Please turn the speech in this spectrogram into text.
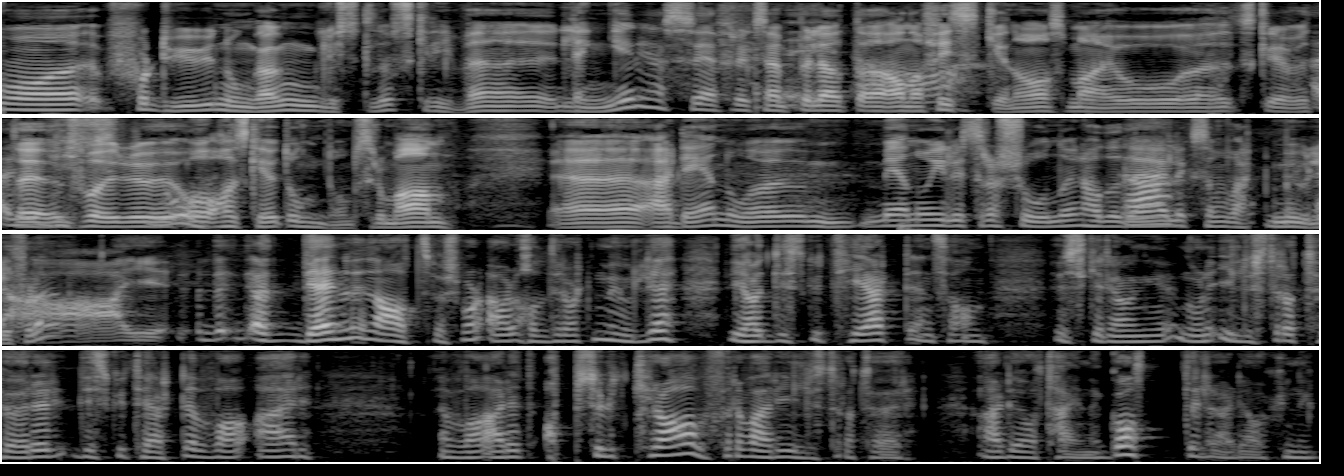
nå får du noen gang lyst til å skrive lenger? Jeg ser f.eks. at Anna Fiske nå, som har jo skrevet, for, og har skrevet ungdomsroman Eh, er det noe med noen illustrasjoner? Hadde det liksom vært mulig for deg? Det, det er et annet spørsmål. Hadde det vært mulig? Vi har diskutert en sånn husker gang Noen illustratører diskuterte hva er, hva er et absolutt krav for å være illustratør. Er det å tegne godt, eller er det å kunne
